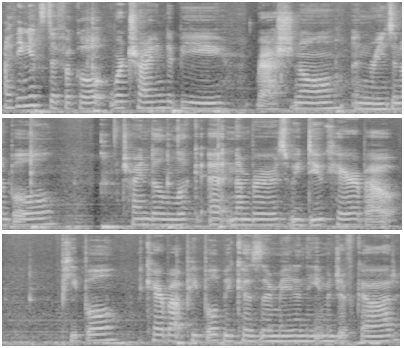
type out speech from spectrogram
I think it's difficult. We're trying to be rational and reasonable, trying to look at numbers. We do care about people, We care about people because they're made in the image of God.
